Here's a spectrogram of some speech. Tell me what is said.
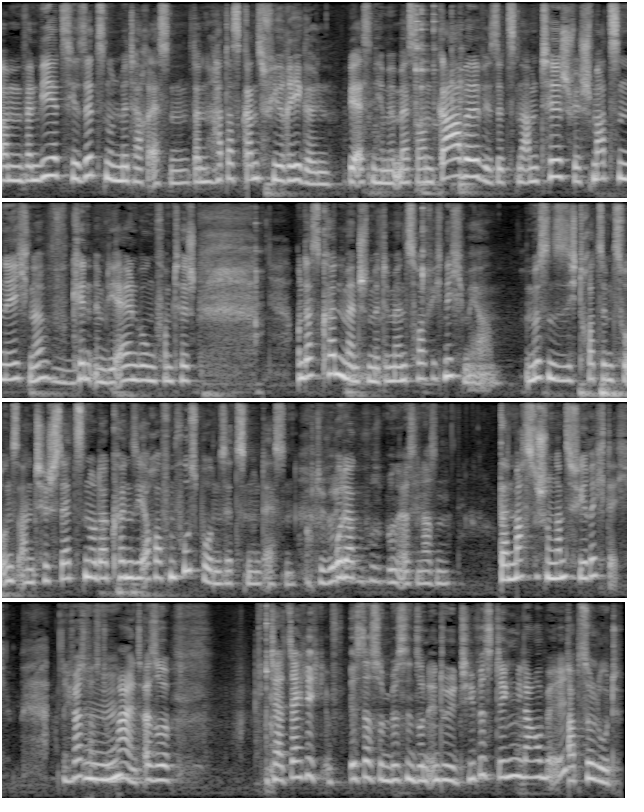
Ähm, wenn wir jetzt hier sitzen und Mittag essen, dann hat das ganz viel Regeln. Wir essen hier mit Messer und Gabel, wir sitzen am Tisch, wir schmatzen nicht, ne? Kind nimmt die Ellenbogen vom Tisch. Und das können Menschen mit Demenz häufig nicht mehr. Müssen sie sich trotzdem zu uns an den Tisch setzen oder können sie auch auf dem Fußboden sitzen und essen? Ach, die würde ich oder auf dem Fußboden essen lassen. dann machst du schon ganz viel richtig. Ich weiß, was du meinst. Also tatsächlich ist das so ein bisschen so ein intuitives Ding, glaube ich. Absolut.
